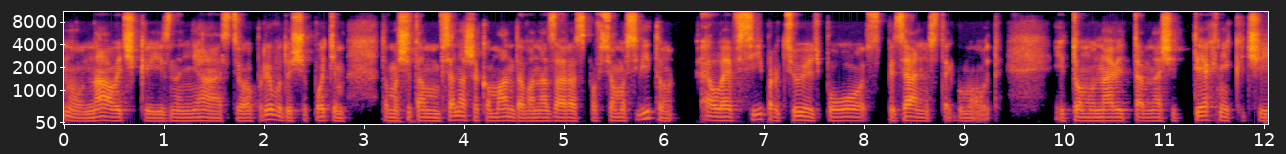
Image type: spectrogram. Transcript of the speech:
ну навички і знання з цього приводу, що потім, тому що там вся наша команда, вона зараз по всьому світу, але всі працюють по спеціальності, так би мовити. І тому навіть там наші техніки чи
